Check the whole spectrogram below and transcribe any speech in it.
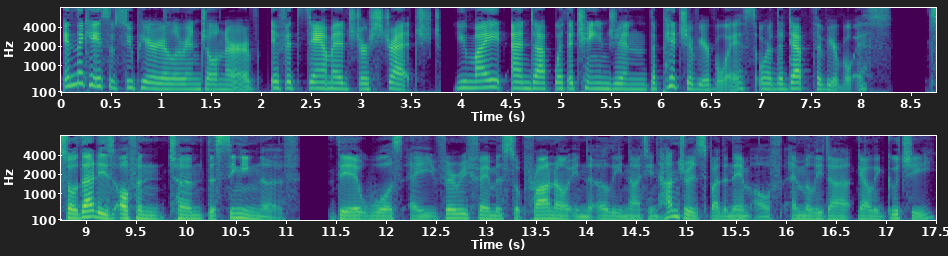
In the case of superior laryngeal nerve, if it's damaged or stretched, you might end up with a change in the pitch of your voice or the depth of your voice. So that is often termed the singing nerve. There was a very famous soprano in the early 1900s by the name of Amelita Galli-Curci,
